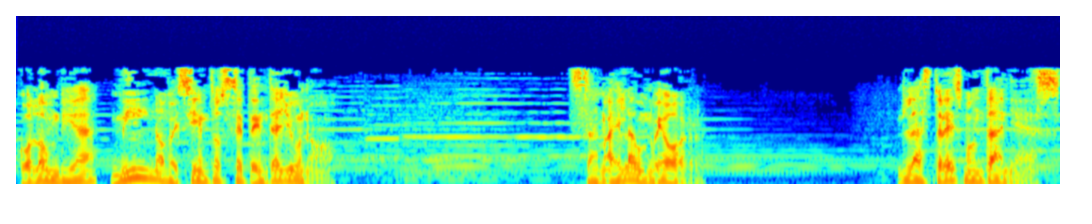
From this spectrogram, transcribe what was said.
Colombia, 1971. Samael Aumeor. Las tres montañas.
